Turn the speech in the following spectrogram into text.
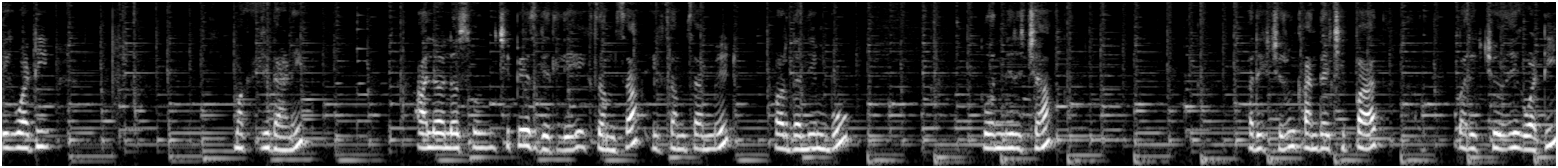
एक वाटी मक्याची दाणे आलं लसूणची पेस्ट घेतली एक चमचा एक चमचा मीठ अर्धा लिंबू दोन मिरच्या बारीक चिरून कांद्याची पात बारीक चिरून एक वाटी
